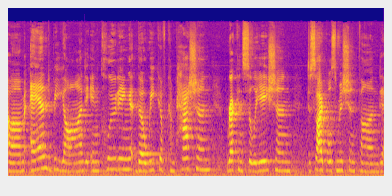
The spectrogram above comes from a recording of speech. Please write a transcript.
um, and beyond, including the Week of Compassion, Reconciliation, Disciples Mission Fund,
